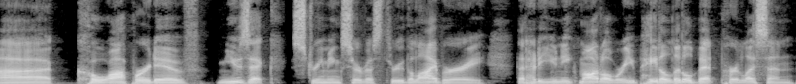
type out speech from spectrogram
uh, cooperative music streaming service through the library that had a unique model where you paid a little bit per listen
